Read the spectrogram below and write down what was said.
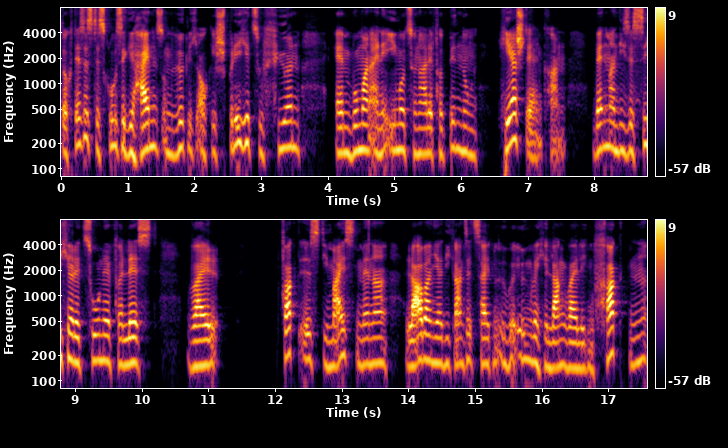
Doch das ist das große Geheimnis, um wirklich auch Gespräche zu führen, ähm, wo man eine emotionale Verbindung herstellen kann, wenn man diese sichere Zone verlässt, weil Fakt ist, die meisten Männer labern ja die ganze Zeit nur über irgendwelche langweiligen Fakten,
